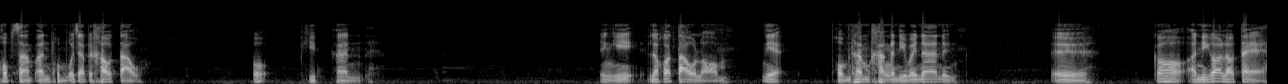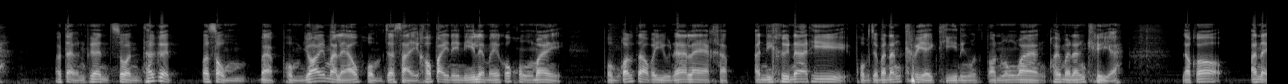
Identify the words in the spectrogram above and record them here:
ครบสามอันผมก็จะไปเข้าเตาโอ้ผิดอัน อย่างนี้แล้วก็เตาหลอม เนี่ย ผมทำคลังอันนี้ไว้หน้าหนึ่งเออ ก็อันนี้ก็แล้วแต่ แล้วแต่เพื่อนๆส่วนถ้าเกิด ผสมแบบผมย่อยมาแล้ว ผมจะใส่เข้าไปในนี้เลยไหมก็คงไม่ ผมก็จะเอาไปอยู่หน้าแรกครับ อันนี้คือหน้าที่ผมจะมานั่งเคลียร์อีกทีหนึ่งตอนว่างๆค่อยมานั่งเคลียร์แล้วก็อันไหน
